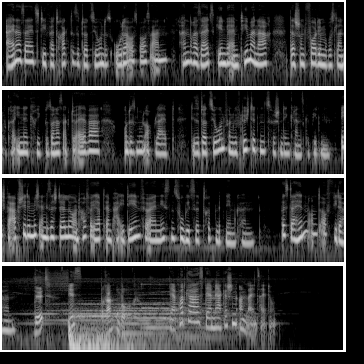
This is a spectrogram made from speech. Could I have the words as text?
einerseits die vertrackte Situation des Oder-Ausbaus an, andererseits gehen wir einem Thema nach, das schon vor dem Russland-Ukraine-Krieg besonders aktuell war und es nun auch bleibt, die Situation von Geflüchteten zwischen den Grenzgebieten. Ich verabschiede mich an dieser Stelle und hoffe, ihr habt ein paar Ideen für euren nächsten Subice-Trip mitnehmen können. Bis dahin und auf Wiederhören. Dit ist Brandenburg. Der Podcast der Märkischen Online-Zeitung.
